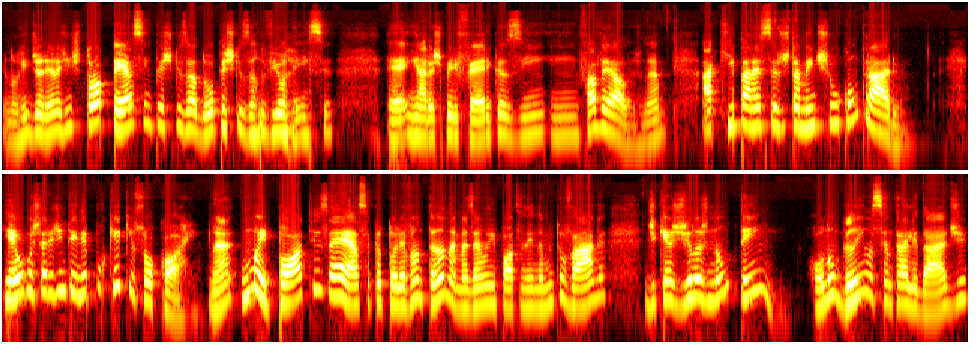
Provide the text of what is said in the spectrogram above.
No Rio de Janeiro a gente tropeça em pesquisador pesquisando violência é, em áreas periféricas e em, em favelas. Né? Aqui parece ser justamente o contrário. E aí eu gostaria de entender por que, que isso ocorre. Né? Uma hipótese é essa que eu estou levantando, mas é uma hipótese ainda muito vaga, de que as vilas não têm ou não ganham a centralidade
